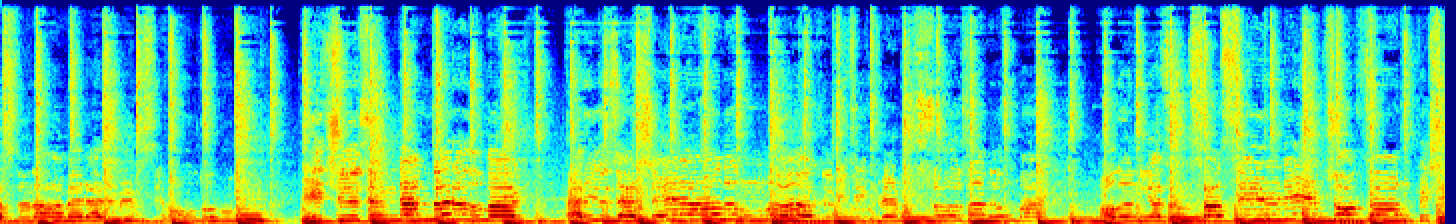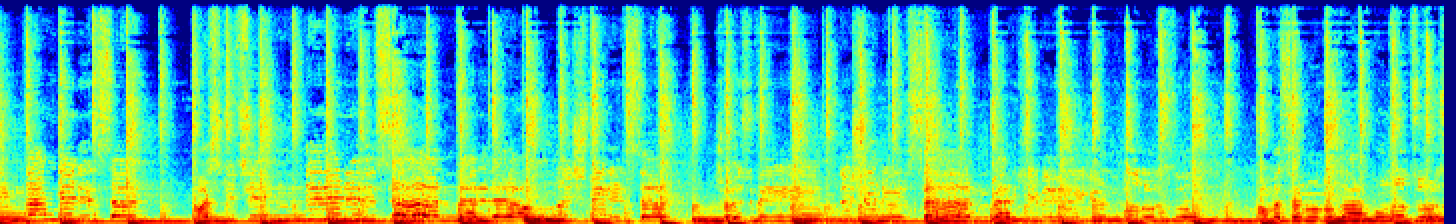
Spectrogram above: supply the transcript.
nameler mevsim oldu mu? İç yüzünden darılmak, her yüz her şeye alınmak, bitik ve mutsuz anılmak. Alın yazımsa sevdiğim çoktan peşimden gelirsen, aşk için direnirsen, nerede yanlış dirilsen, çözmeyi düşünürsen, belki bir gün bulursun. Ama sen onu da unutursun.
